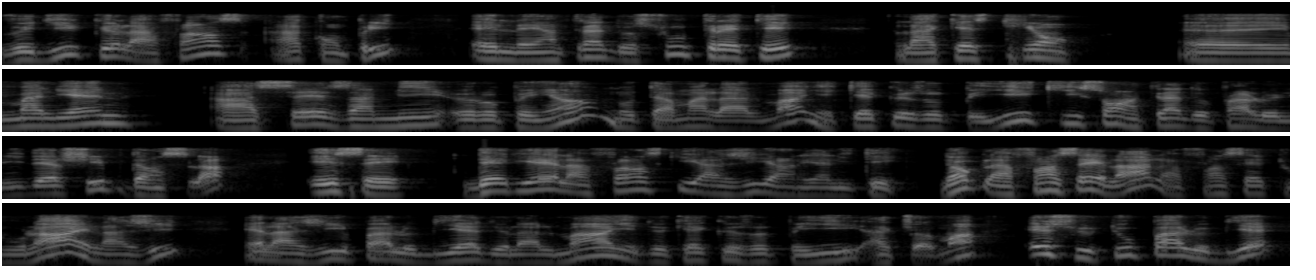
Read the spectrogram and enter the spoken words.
veut dire que la France a compris, elle est en train de sous-traiter la question euh, malienne à ses amis européens, notamment l'Allemagne et quelques autres pays qui sont en train de prendre le leadership dans cela. Et c'est derrière la France qui agit en réalité. Donc la France est là, la France est tout là, elle agit, elle agit par le biais de l'Allemagne et de quelques autres pays actuellement, et surtout par le biais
